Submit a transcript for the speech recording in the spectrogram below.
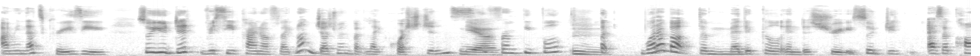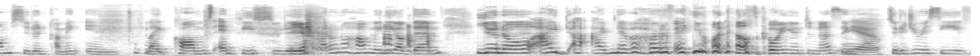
i mean that's crazy so you did receive kind of like not judgment but like questions Yeah. from people mm. but what about the medical industry? So, did as a com student coming in, like comms NP student, Yeah. I don't know how many of them. You know, I I- I've never heard of anyone else going into nursing. yeah. So, did you receive,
